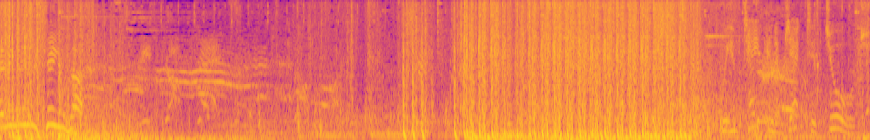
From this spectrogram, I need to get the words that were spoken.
Enemy machine gun! We have taken objective George.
